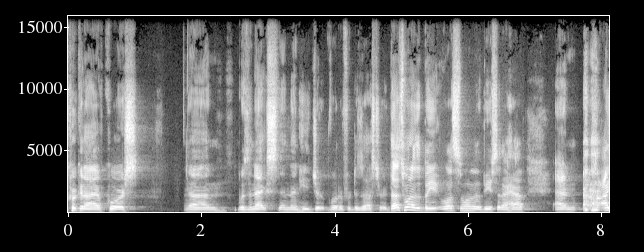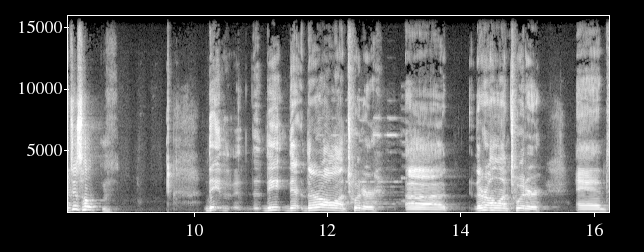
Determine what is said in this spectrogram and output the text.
Crooked I, of course, um, was the next, and then he ju- voted for Dizaster. That's one of the be- what's one of the beefs that I have, and I just hope they the they're, they're all on Twitter. Uh, they're all on Twitter, and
